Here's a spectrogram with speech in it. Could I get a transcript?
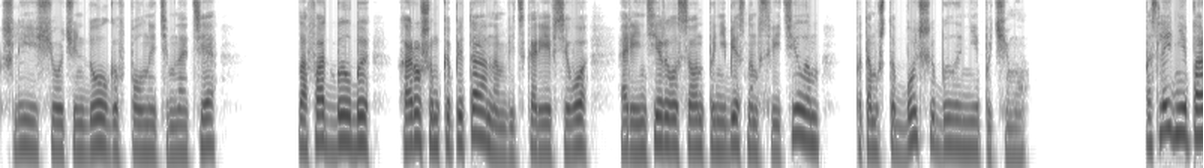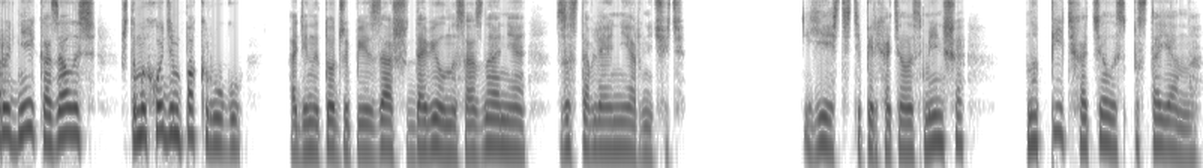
Шли еще очень долго в полной темноте. Лафат был бы хорошим капитаном, ведь, скорее всего, ориентировался он по небесным светилам, потому что больше было не почему. Последние пару дней казалось, что мы ходим по кругу. Один и тот же пейзаж давил на сознание, заставляя нервничать. Есть теперь хотелось меньше, но пить хотелось постоянно.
